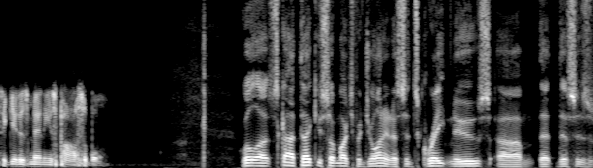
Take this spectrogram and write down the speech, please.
to get as many as possible. Well, uh, Scott, thank you so much for joining us. It's great news um, that this is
